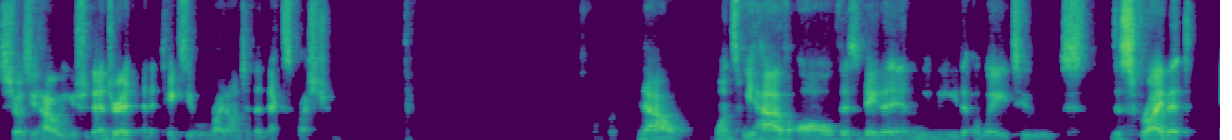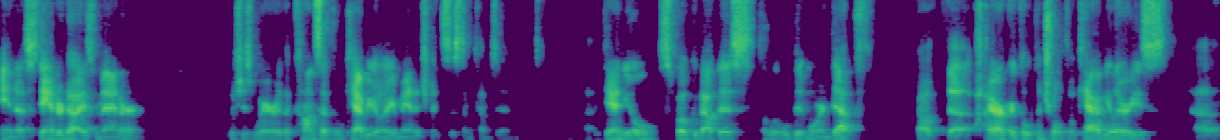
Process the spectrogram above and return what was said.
shows you how you should enter it, and it takes you right on to the next question. Now, once we have all this data in, we need a way to describe it in a standardized manner, which is where the concept vocabulary management system comes in. Uh, Daniel spoke about this a little bit more in depth about the hierarchical controlled vocabularies, uh,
